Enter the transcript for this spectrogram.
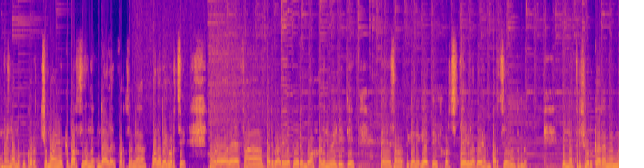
പക്ഷെ നമുക്ക് കുറച്ച് മഴയൊക്കെ പറിച്ച് തന്നിട്ടുണ്ട് ആൾ. കുറച്ച് പറഞ്ഞാൽ വളരെ കുറച്ച്. നമ്മുടെ ഓരോ പരിപാടികളൊക്കെ വരുമ്പോൾ അതിന് വേണ്ടിയിട്ട് സമർപ്പിക്കാനൊക്കെ ആയിട്ട് കുറച്ച് തൈകൾ അദ്ദേഹം പറിച്ചു തന്നിട്ടുണ്ട്. പിന്നെ തൃശ്ശൂർക്കാരൻ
